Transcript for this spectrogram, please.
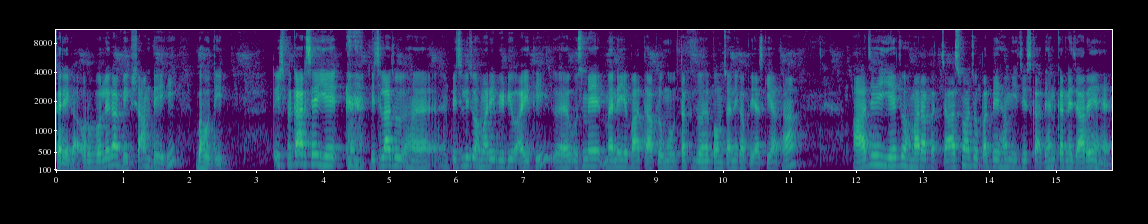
करेगा और बोलेगा भिक्षाम देही बहुती तो इस प्रकार से ये पिछला जो पिछली जो हमारी वीडियो आई थी उसमें मैंने ये बात आप लोगों तक जो है पहुँचाने का प्रयास किया था। आज ये जो हमारा पचासवां जो पद्य हम जिसका अध्ययन करने जा रहे हैं,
